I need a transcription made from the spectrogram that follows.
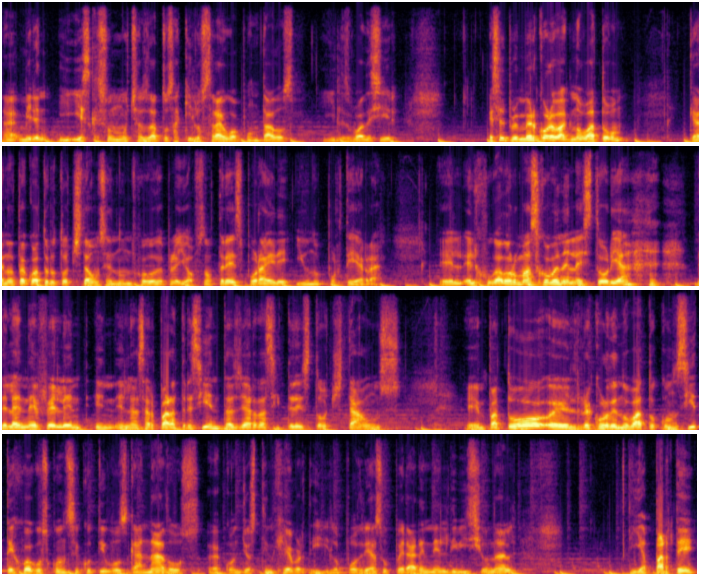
Ah, miren, y, es que son muchos datos. Aquí los traigo apuntados y les voy a decir. Es el primer coreback novato que anota cuatro touchdowns en un juego de playoffs, ¿no? Tres por aire y uno por tierra. El, jugador más joven en la historia de la NFL en, lanzar para 300 yardas y tres touchdowns. Empató el récord de novato con 7 juegos consecutivos ganados eh, con Justin Herbert y lo podría superar en el divisional. Y aparte,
